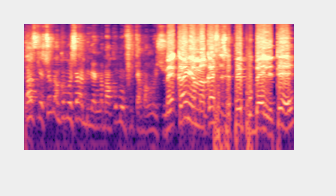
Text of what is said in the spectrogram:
Parce que soki bakomosala bilanga bakomofuta bango lisusu mais kanya makasi c'est pe poubelle te.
